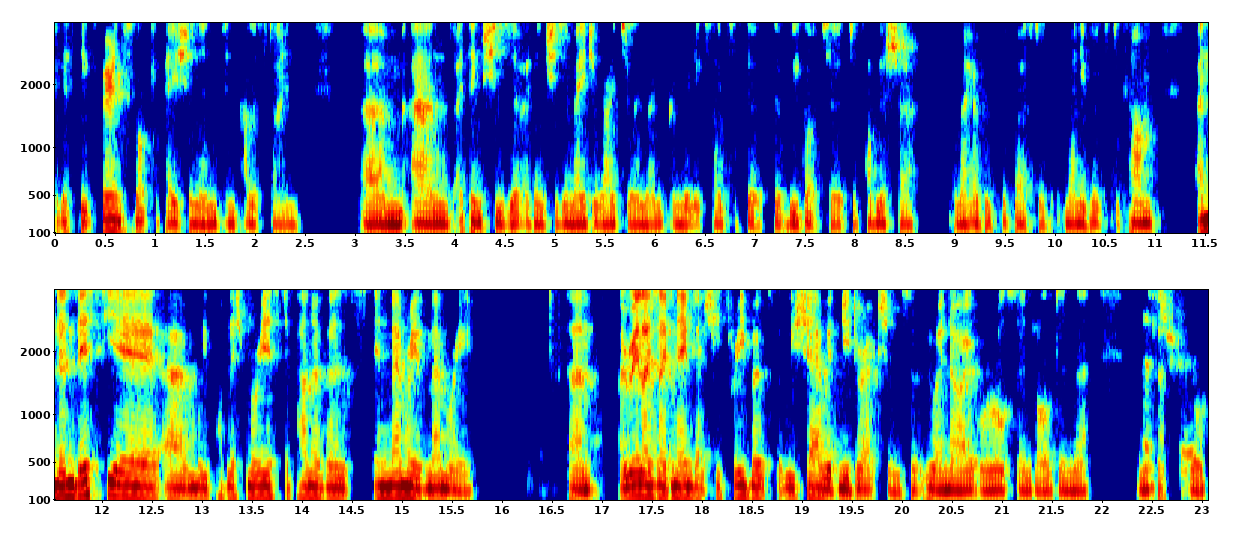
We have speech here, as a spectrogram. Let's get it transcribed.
I guess, the experience of occupation in, in Palestine. Um, and I think she's a, I think she's a major writer, and I'm, I'm really excited that, that we got to, to publish her and I hope it's the first of many books to come. And then this year, um, we published Maria Stepanova's In Memory of Memory. Um, I realize I've named actually three books that we share with New Directions, who, I know are also involved in the, in the festival.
